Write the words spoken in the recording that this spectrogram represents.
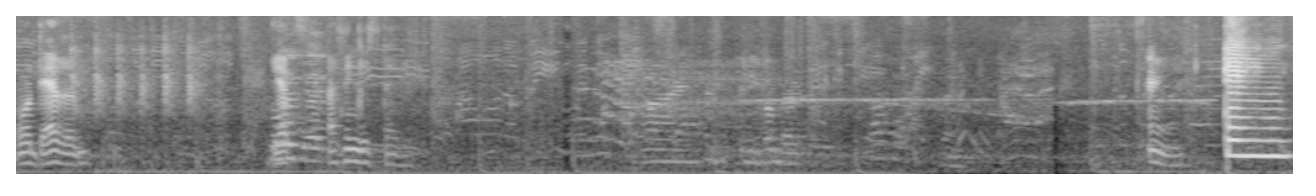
Or Devin. What Yep. I think it's Devin. Hi. Can you come back? Anyway. Ding!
